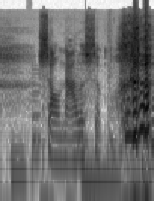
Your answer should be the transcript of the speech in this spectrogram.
少拿了什么，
